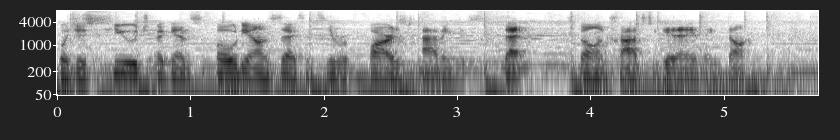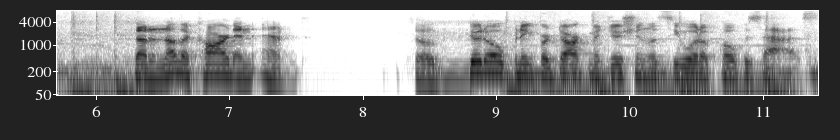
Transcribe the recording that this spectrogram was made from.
which is huge against Odion's deck since he requires having to set spell and traps to get anything done. Set another card and end. So good opening for Dark Magician. Let's see what Apophis has.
